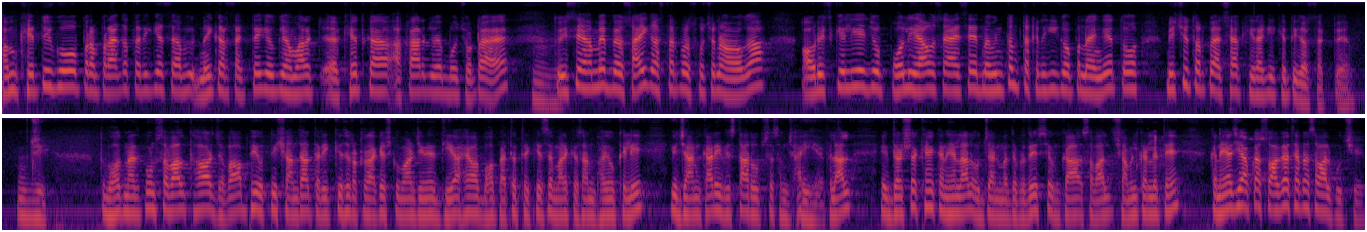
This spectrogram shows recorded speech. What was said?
हम खेती को परंपरागत तरीके से अब नहीं कर सकते क्योंकि हमारा खेत का आकार जो है बहुत छोटा है। तो इसे हमें व्यावसायिक स्तर पर सोचना होगा और इसके लिए जो पॉली हाउस है ऐसे नवीनतम तकनीकी को अपनाएँगे तो निश्चित तौर पर अच्छा खीरा की खेती कर सकते हैं। जी। तो बहुत महत्वपूर्ण सवाल था और जवाब भी उतनी शानदार तरीके से डॉक्टर राकेश कुमार जी ने दिया है और बहुत बेहतर तरीके से हमारे किसान भाइयों के लिए ये जानकारी विस्तार रूप से समझाई है। फ़िलहाल एक दर्शक हैं कन्हैयालाल उज्जैन मध्य प्रदेश से उनका सवाल शामिल कर लेते हैं। कन्हैया जी आपका स्वागत है अपना सवाल पूछिए।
